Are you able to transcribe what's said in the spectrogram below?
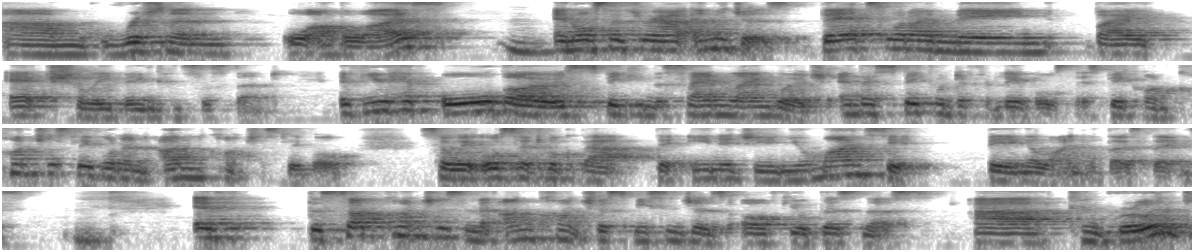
um, written or otherwise mm. and also through our images. That's what I mean by actually being consistent. If you have all those speaking the same language and they speak on different levels, they speak on conscious level and an unconscious level. So we also talk about the energy in your mindset being aligned with those things. Mm. If the subconscious and the unconscious messengers of your business are congruent,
